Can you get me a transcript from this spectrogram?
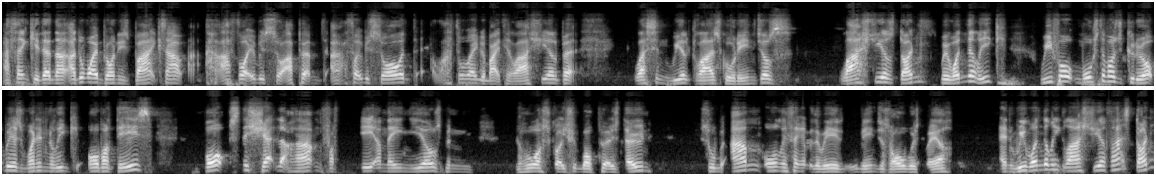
I think he did. I don't want to be on his back. I, I thought he was so. I put. Him, I thought he was solid. I don't want to go back to last year, but listen, we're Glasgow Rangers. Last year's done. We won the league. We've all, most of us grew up with us winning the league all our days. Box the shit that happened for eight or nine years when the whole Scottish football put us down. So I'm only thinking about the way Rangers always were. And we won the league last year. That's done.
